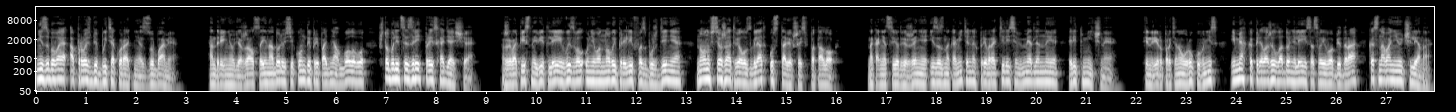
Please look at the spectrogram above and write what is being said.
не забывая о просьбе быть аккуратнее с зубами. Андрей не удержался и на долю секунды приподнял голову, чтобы лицезреть происходящее. Живописный вид Леи вызвал у него новый прилив возбуждения, но он все же отвел взгляд, уставившись в потолок. Наконец ее движения из ознакомительных превратились в медленные, ритмичные. Фенрир протянул руку вниз и мягко переложил ладонь Леи со своего бедра к основанию члена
